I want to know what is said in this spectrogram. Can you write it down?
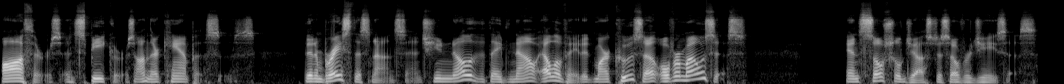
authors and speakers on their campuses that embrace this nonsense, you know that they've now elevated Marcuse over Moses and social justice over Jesus.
